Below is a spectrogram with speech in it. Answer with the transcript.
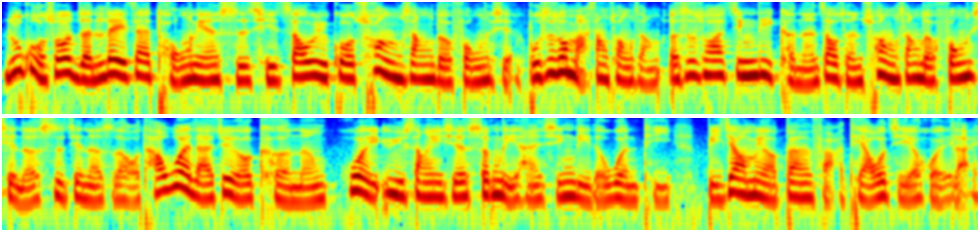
如果说人类在童年时期遭遇过创伤的风险，不是说马上创伤，而是说他经历可能造成创伤的风险的事件的时候，他未来就有可能会遇上一些生理和心理的问题，比较没有办法调节回来，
